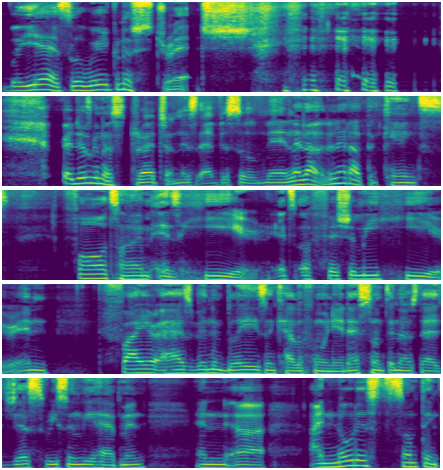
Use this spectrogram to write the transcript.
but yeah, so we're gonna stretch. we're just gonna stretch on this episode, man. Let out let out the kinks. Fall time is here. It's officially here. And fire has been ablaze in California. That's something else that just recently happened. And uh, I noticed something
